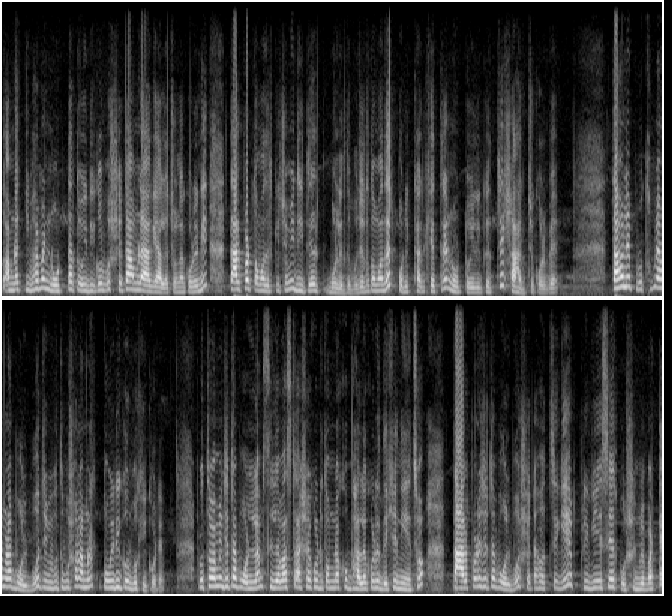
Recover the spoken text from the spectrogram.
তো আমরা কীভাবে নোটটা তৈরি করব সেটা আমরা আগে আলোচনা করে নিই। তারপর তোমাদের কিছু আমি ডিটেল বলে দেবো, যেটা তোমাদের পরীক্ষার ক্ষেত্রে, নোট তৈরির ক্ষেত্রে সাহায্য করবে। তাহলে প্রথমে আমরা বলব যে বিভূতিভূষণ আমরা তৈরি করব কি করে? প্রথমে আমি যেটা বললাম, সিলেবাসটা আশা করি তোমরা খুব ভালো করে দেখে নিয়েছো। তারপরে যেটা বলব সেটা হচ্ছে গিয়ে প্রিভিয়াস ইয়ার কোশ্চেন পেপারটা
